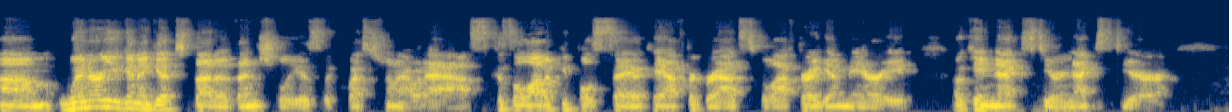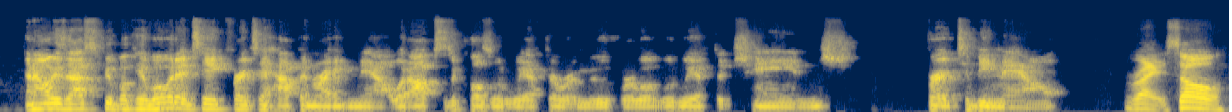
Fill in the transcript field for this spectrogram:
um, when are you going to get to that eventually is the question I would ask. Because a lot of people say, okay, after grad school, after I get married, okay, next year, next year. And I always ask people, okay, what would it take for it to happen right now? What obstacles would we have to remove or what would we have to change for it to be now? Right. So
